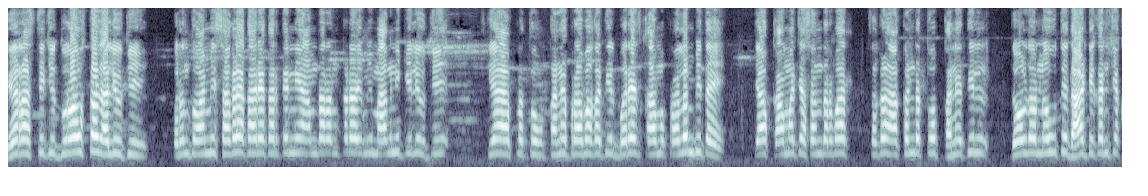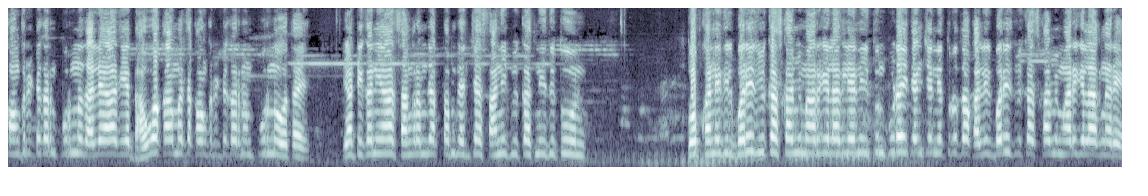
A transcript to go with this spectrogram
या रस्त्याची दुरावस्था झाली होती परंतु आम्ही सगळ्या कार्यकर्त्यांनी आमदारांकडे मी मागणी केली होती की आपलं तो ठाणे प्रभागातील बरेच काम प्रलंबित आहे. त्या कामाच्या संदर्भात सगळं अखंड तोपखान्यातील जवळजवळ नऊ ते दहा ठिकाणचे काँक्रिटीकरण पूर्ण झाले. आज हे दहावं कामाचं काँक्रीटीकरण पूर्ण होत आहे. या ठिकाणी आज संग्राम जगताप यांच्या स्थानिक विकास निधीतून तोपखान्यातील बरेच विकास कामे मार्गी लागली आणि इथून पुढेही त्यांच्या नेतृत्वाखालील बरीच विकास कामे मार्गी लागणार आहे.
